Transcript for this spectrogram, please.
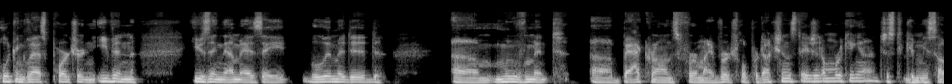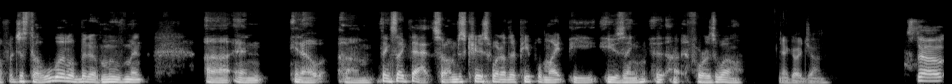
looking glass portrait and even using them as a limited um, movement uh, backgrounds for my virtual production stage that I'm working on, just to give mm-hmm. myself just a little bit of movement uh, and you know um, things like that. So I'm just curious what other people might be using uh, for as well. Yeah, go ahead, John. So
